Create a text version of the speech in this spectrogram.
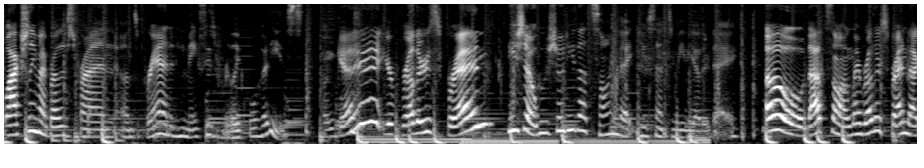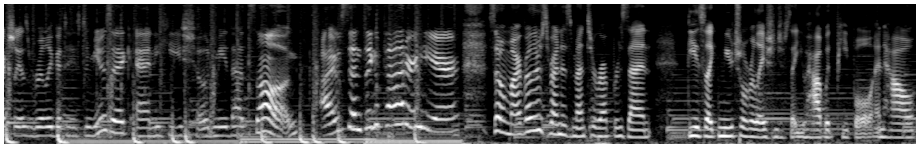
Well, actually, my brother's friend owns a brand and he makes these really cool hoodies. Don't get it? Your brother's friend? Nisha, who showed you that song that you sent to me the other day? Oh, that song. My brother's friend actually has really good taste in music and he showed me that song. I'm sensing a pattern here. So, my brother's friend is meant to represent these like mutual relationships that you have with people and how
